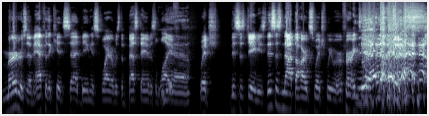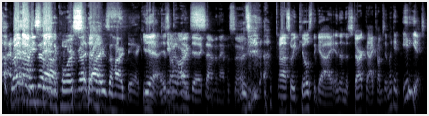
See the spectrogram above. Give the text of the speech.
murders him after the kid said being his squire was the best day of his life. Yeah. Which this is Jaime's. This is not the hard switch we were referring to. Yeah. right now he's No. staying the course. Right now he's a hard dick. Yeah, it's Give a hard like dick. seven episodes. Uh, so he kills the guy, and then the Stark guy comes in like an idiot.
